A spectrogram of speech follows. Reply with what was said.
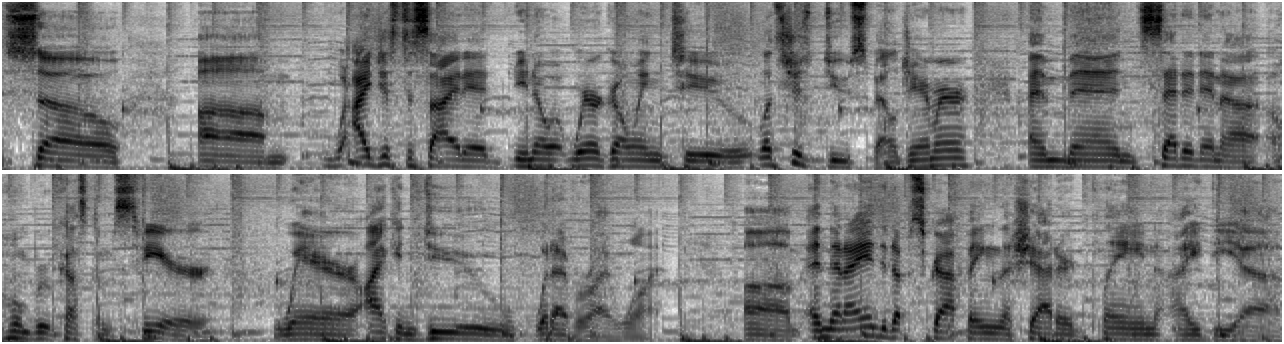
So um, I just decided, you know what, we're going to let's just do Spelljammer and then set it in a, a homebrew custom sphere where I can do whatever I want. Um, and then I ended up scrapping the shattered plane idea.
